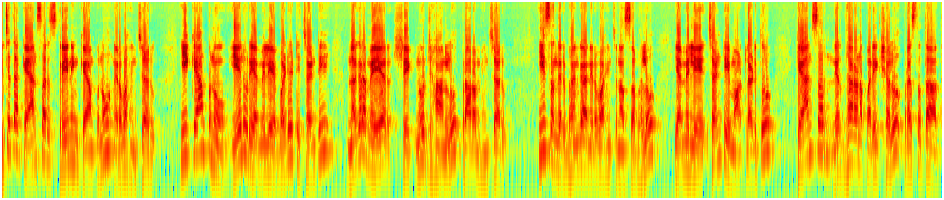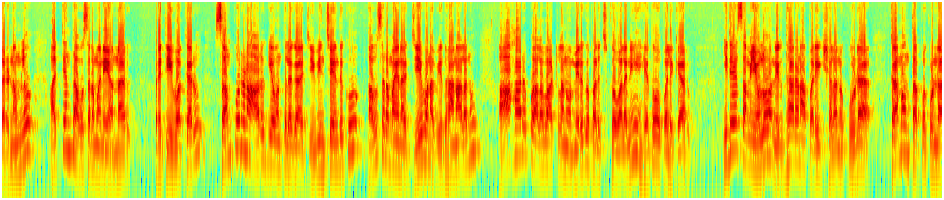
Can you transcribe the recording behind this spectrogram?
ఉచిత క్యాన్సర్ స్క్రీనింగ్ క్యాంపును నిర్వహించారు. ఈ క్యాంపును ఏలూరు ఎమ్మెల్యే బడేటి చంటి నగర మేయర్ షేక్ నూర్జహాన్లు ప్రారంభించారు. ఈ సందర్భంగా నిర్వహించిన సభలో ఎమ్మెల్యే చంటి మాట్లాడుతూ క్యాన్సర్ నిర్ధారణ పరీక్షలు ప్రస్తుత తరుణంలో అత్యంత అవసరమని అన్నారు. ప్రతి ఒక్కరూ సంపూర్ణ ఆరోగ్యవంతులుగా జీవించేందుకు అవసరమైన జీవన విధానాలను ఆహారపు అలవాట్లను మెరుగుపరుచుకోవాలని హితవు పలికారు. ఇదే సమయంలో నిర్ధారణ పరీక్షలను కూడా క్రమం తప్పకుండా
